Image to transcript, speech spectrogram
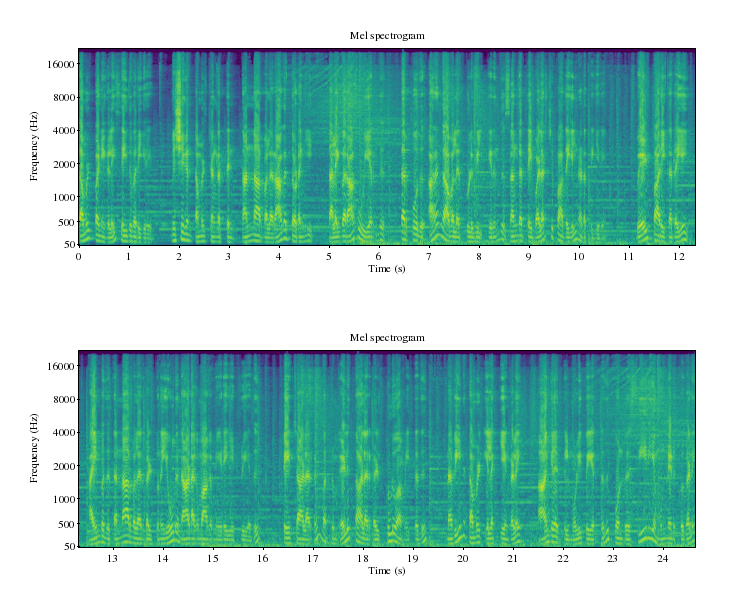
தமிழ் பணிகளை செய்து வருகிறேன். மிஷிகன் தமிழ்ச்சங்கத்தின் தன்னார்வலராக தொடங்கி தலைவராக உயர்ந்து தற்போது அறங்காவலர் குழுவில் இருந்து சங்கத்தை வளர்ச்சி பாதையில் நடத்துகிறேன். வேள்பாரி கதையை ஐம்பது தன்னார்வலர்கள் துணையோடு நாடகமாக மேடையேற்றியது பேச்சாளர்கள் மற்றும் எழுத்தாளர்கள் குழு அமைத்தது நவீன தமிழ் இலக்கியங்களை ஆங்கிலத்தில் மொழிபெயர்த்தது போன்ற சீரிய முன்னெடுப்புகளை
